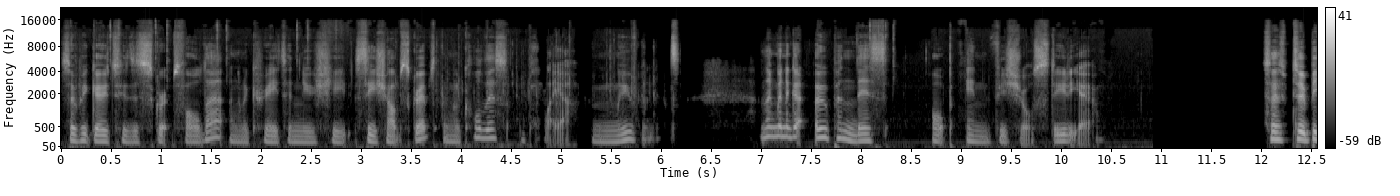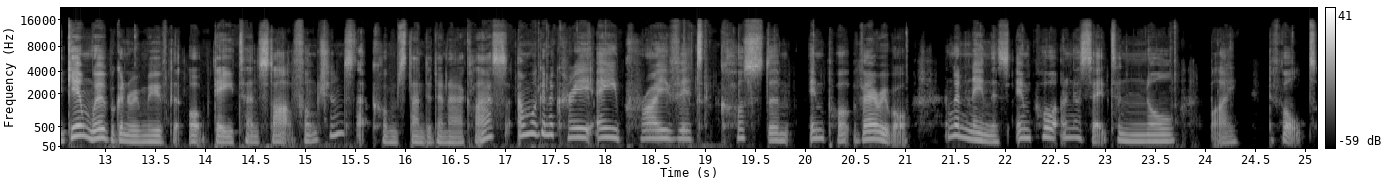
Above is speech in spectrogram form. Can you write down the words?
So if we go to the scripts folder, I'm going to create a new C-sharp script. I'm going to call this player movement. And I'm going to open this up in Visual Studio. So to begin with, we're going to remove the update and start functions that come standard in our class, and we're going to create a private custom input variable. I'm going to name this input, I'm going to set it to null by default.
